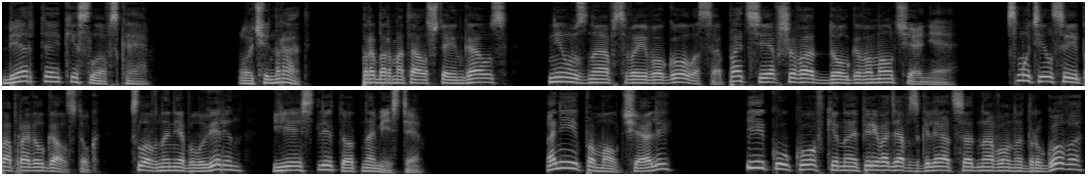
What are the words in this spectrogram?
Берта Кисловская. «Очень рад», — пробормотал Штейнгаус, не узнав своего голоса, подсевшего от долгого молчания. Смутился и поправил галстук, словно не был уверен, есть ли тот на месте. Они помолчали, и Куковкина, переводя взгляд с одного на другого,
